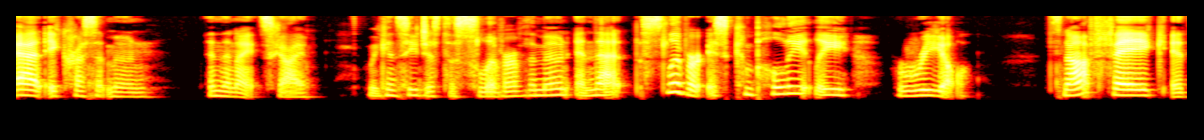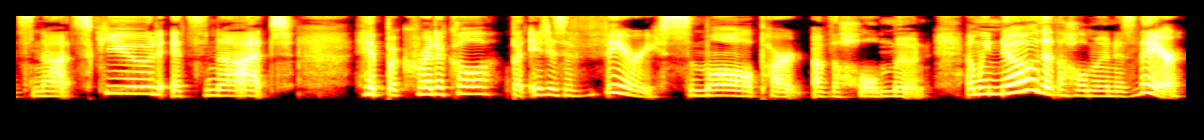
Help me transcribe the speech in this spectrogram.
at a crescent moon in the night sky, we can see just a sliver of the moon, and that sliver is completely real. It's not fake, it's not skewed, it's not hypocritical, but it is a very small part of the whole moon. And we know that the whole moon is there,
